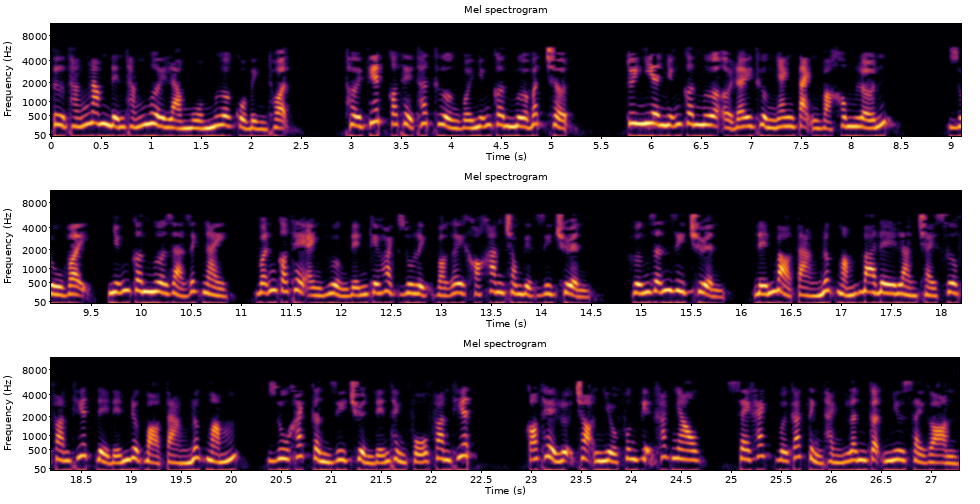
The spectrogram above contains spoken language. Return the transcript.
từ tháng 5 đến tháng 10 là mùa mưa của Bình Thuận. Thời tiết có thể thất thường với những cơn mưa bất chợt. Tuy nhiên những cơn mưa ở đây thường nhanh tạnh và không lớn. Dù vậy, những cơn mưa giả dích này vẫn có thể ảnh hưởng đến kế hoạch du lịch và gây khó khăn trong việc di chuyển. Hướng dẫn di chuyển đến bảo tàng nước mắm 3D làng trài xưa Phan Thiết để đến được bảo tàng nước mắm, du khách cần di chuyển đến thành phố Phan Thiết. Có thể lựa chọn nhiều phương tiện khác nhau, xe khách với các tỉnh thành lân cận như Sài Gòn,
